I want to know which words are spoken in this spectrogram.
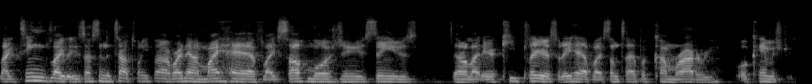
like teams like that's in the top twenty five right now might have like sophomores, juniors, seniors that are like their key players, so they have like some type of camaraderie or chemistry.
